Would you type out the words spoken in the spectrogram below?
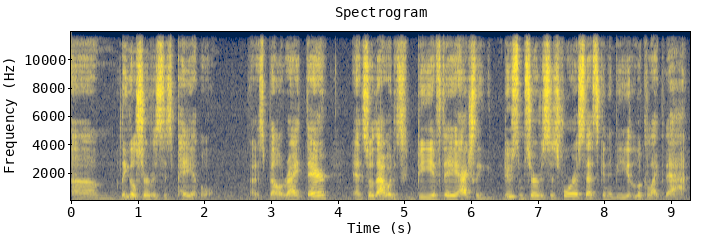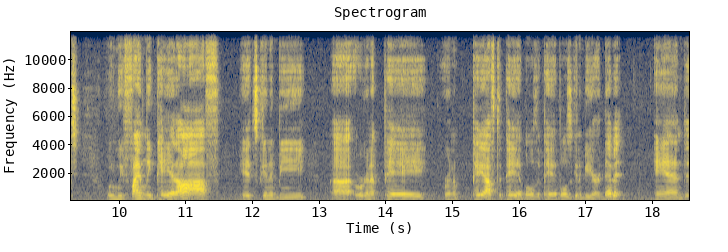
um, legal services payable. Got to spell right there. And so that would be if they actually do some services for us, that's going to be look like that. When we finally pay it off, it's going to be uh, we're going to pay we're going to pay off the payable. The payable is going to be our debit, and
